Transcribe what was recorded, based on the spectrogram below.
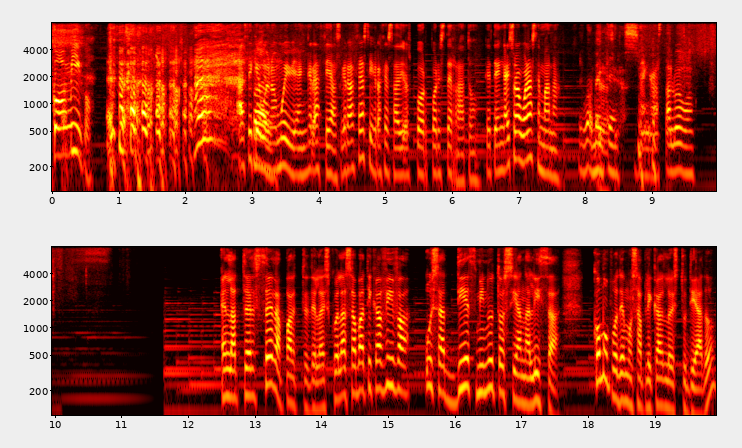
Conmigo. Así que bueno, muy bien, gracias, gracias y gracias a Dios por, por este rato. Que tengáis una buena semana. Igualmente. Venga, hasta luego. En la tercera parte de la Escuela Sabática Viva, usa 10 minutos y analiza ¿Cómo podemos aplicar lo estudiado?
